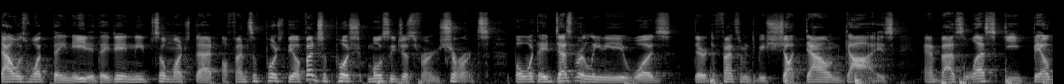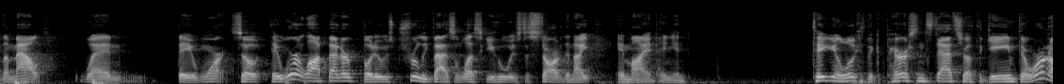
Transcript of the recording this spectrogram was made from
That was what they needed. They didn't need so much that offensive push. The offensive push mostly just for insurance, but what they desperately needed was their defensemen to be shut down guys, and Vasilevskiy bailed them out when they weren't. So they were a lot better, but it was truly Vasilevskiy who was the star of the night, in my opinion. Taking a look at the comparison stats throughout the game, there weren't a,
